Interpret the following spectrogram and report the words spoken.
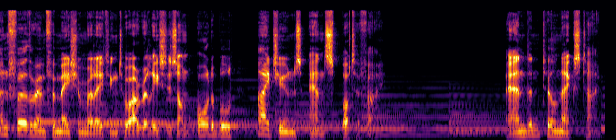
and further information relating to our releases on Audible, iTunes, and Spotify. And until next time.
